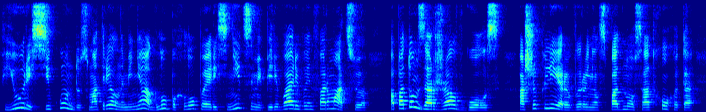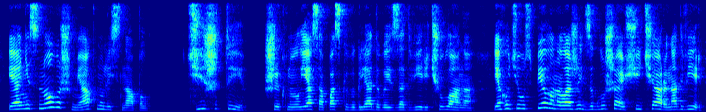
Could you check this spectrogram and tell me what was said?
Фьюри секунду смотрел на меня, глупо хлопая ресницами, переваривая информацию, а потом заржал в голос, а шеклеры выронил с подноса от хохота, и они снова шмякнулись на пол. «Тише ты!» — шикнул я с опаской, выглядывая из-за двери чулана. Я хоть и успела наложить заглушающие чары на дверь,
